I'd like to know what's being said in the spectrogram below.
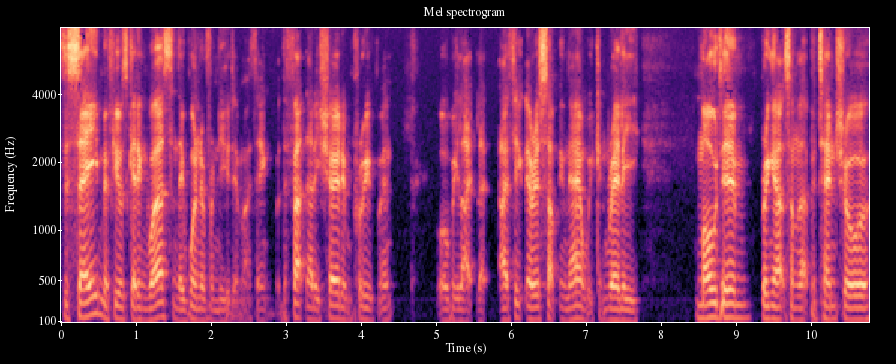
the same, if he was getting worse, then they wouldn't have renewed him. I think, but the fact that he showed improvement will be like, look, I think there is something there. We can really mold him, bring out some of that potential,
